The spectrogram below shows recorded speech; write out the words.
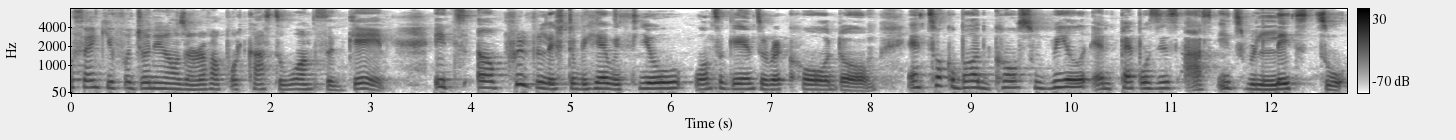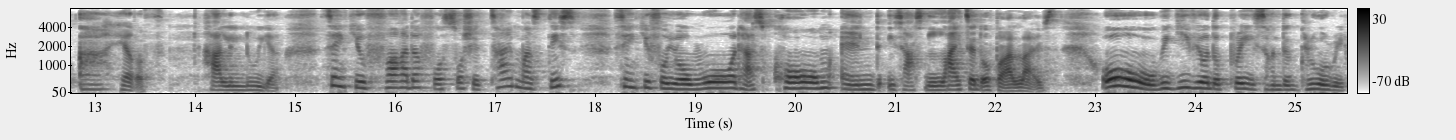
thank you for joining us on Rafa Podcast once again. It's a privilege to be here with you once again to record um, and talk about God's will and purposes as it relates to our health. Hallelujah. Thank you, Father, for such a time as this. Thank you for your word has come and it has lighted up our lives. Oh, we give you the praise and the glory.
